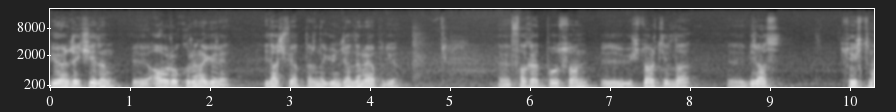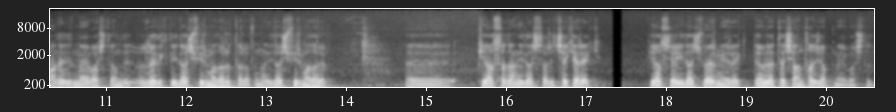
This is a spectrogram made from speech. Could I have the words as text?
bir önceki yılın e, avro kuruna göre ilaç fiyatlarında güncelleme yapılıyor. E, Fakat bu son e, 3-4 yılda e, biraz suistimal edilmeye başlandı. Özellikle ilaç firmaları tarafından. ilaç firmaları e, piyasadan ilaçları çekerek, piyasaya ilaç vermeyerek devlete şantaj yapmaya başladı.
